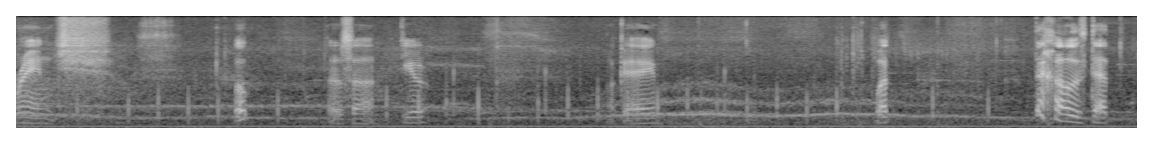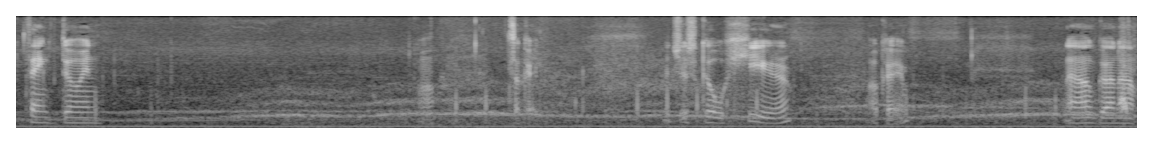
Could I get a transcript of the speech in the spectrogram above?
wrench. Oh, there's a deer. Okay. What the hell is that thing doing? Oh, it's okay. Let's just go here. Okay. Now I'm gonna...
